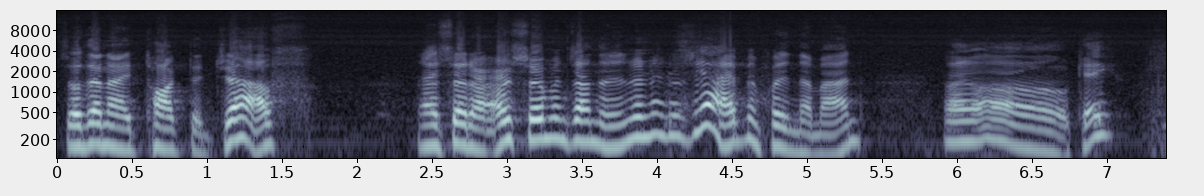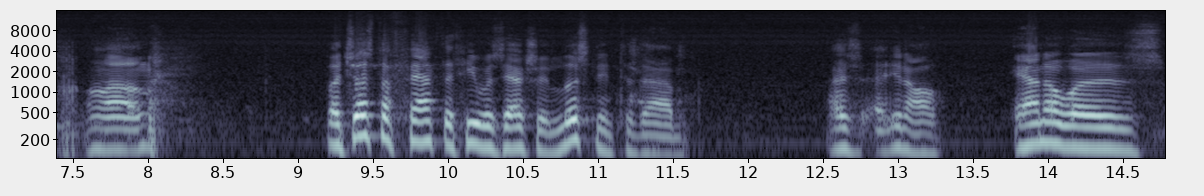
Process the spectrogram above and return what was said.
So then I talked to Jeff, and I said, Are our sermons on the internet? He goes, Yeah, I've been putting them on. I Oh, okay. Um, but just the fact that he was actually listening to them, I, you know, Anna was,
